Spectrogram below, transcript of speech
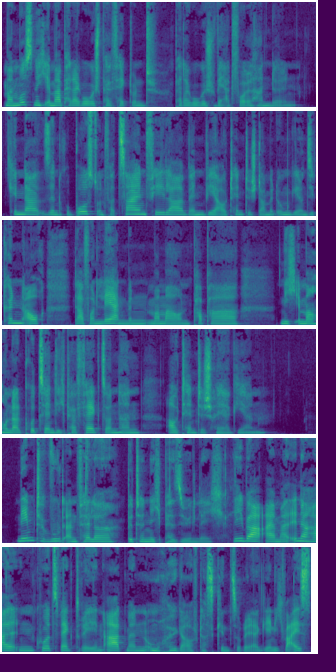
Man muss nicht immer pädagogisch perfekt und pädagogisch wertvoll handeln. Kinder sind robust und verzeihen Fehler, wenn wir authentisch damit umgehen. Und sie können auch davon lernen, wenn Mama und Papa nicht immer hundertprozentig perfekt, sondern authentisch reagieren. Nehmt Wutanfälle bitte nicht persönlich. Lieber einmal innehalten, kurz wegdrehen, atmen, um ruhiger auf das Kind zu reagieren. Ich weiß,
